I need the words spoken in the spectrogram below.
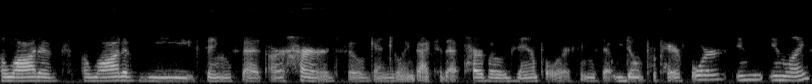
a lot of a lot of the things that are hard. So again, going back to that parvo example, are things that we don't prepare for in in life.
